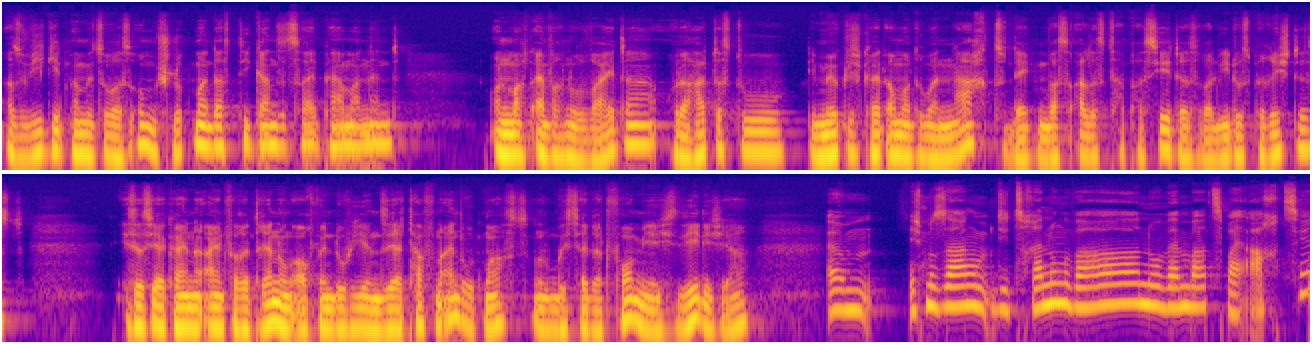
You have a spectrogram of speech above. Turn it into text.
Also wie geht man mit sowas um? Schluckt man das die ganze Zeit permanent und macht einfach nur weiter? Oder hattest du die Möglichkeit auch mal drüber nachzudenken, was alles da passiert ist? Weil wie du es berichtest, ist es ja keine einfache Trennung, auch wenn du hier einen sehr taffen Eindruck machst. Und du bist ja gerade vor mir, ich sehe dich ja. Ähm, ich muss sagen, die Trennung war November 2018.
